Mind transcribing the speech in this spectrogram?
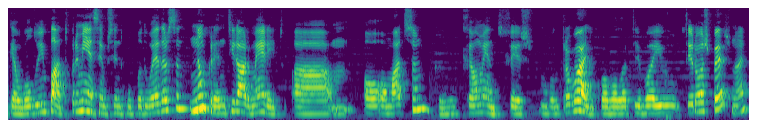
que é o gol do empate, para mim é 100% culpa do Ederson, não querendo tirar mérito à- ao, ao Madsen, que realmente fez um bom trabalho com a bola que lhe veio ter aos pés, não é?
